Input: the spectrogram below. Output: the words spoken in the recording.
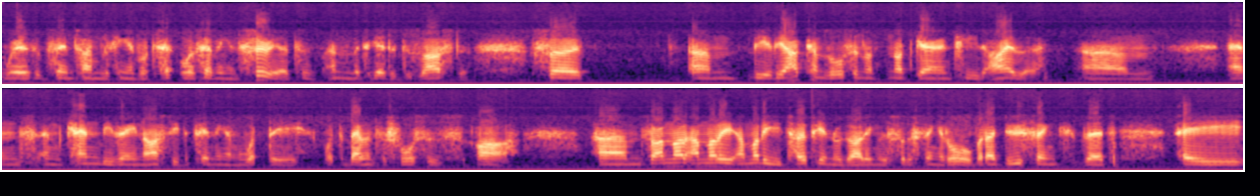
whereas at the same time looking at what's, ha- what's happening in Syria, it's an unmitigated disaster. So um, the the outcome's also not, not guaranteed either, um, and and can be very nasty depending on what the what the balance of forces are. Um, so I'm not I'm not a I'm not a utopian regarding this sort of thing at all, but I do think that a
